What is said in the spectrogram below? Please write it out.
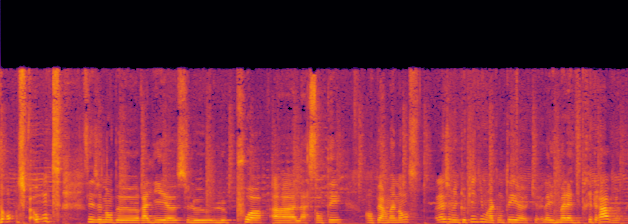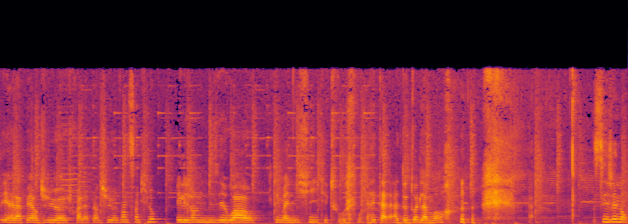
Non, j'ai pas honte. C'est gênant de rallier euh, le, poids à la santé en permanence. Là, j'avais une copine qui me racontait euh, qu'elle a une maladie très grave et elle a perdu, euh, je crois, elle a perdu 25 euh, kilos. Et les gens lui disaient Waouh, t'es magnifique et tout. Elle est à deux doigts de la mort. C'est gênant.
